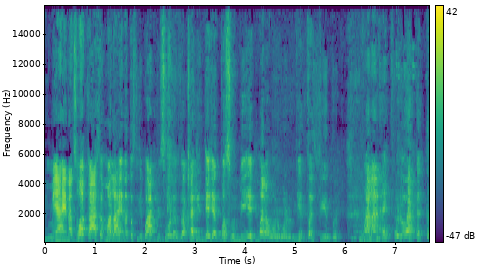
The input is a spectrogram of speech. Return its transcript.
मी आहे ना झोका असं मला आहे ना तसली बाटली सोडत जा खाली आणि त्याच्यात बसून मी एक मला वर वडून घेता शिंद मला नाही थोडं वाटत.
